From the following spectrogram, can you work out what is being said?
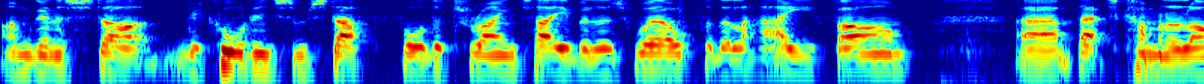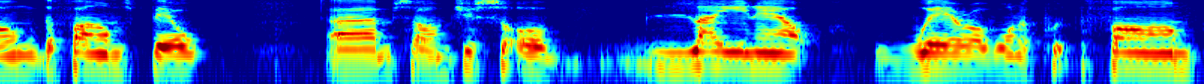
I'm going to start recording some stuff for the terrain table as well for the La farm. Um, that's coming along. The farm's built, um, so I'm just sort of laying out where I want to put the farm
